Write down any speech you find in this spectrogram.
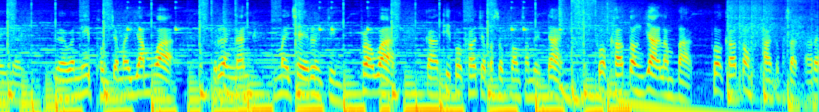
ดๆเลยแต่วันนี้ผมจะมาย้ำว่า เรื่องนั้นไม่ใช่เรื่องจริง เพราะว่าการที่พวกเขาจะประสบความสำเร็จได้ พวกเขาต้องยากลำบาก วกเขาต้องผ่านอุปสรรคอะไร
